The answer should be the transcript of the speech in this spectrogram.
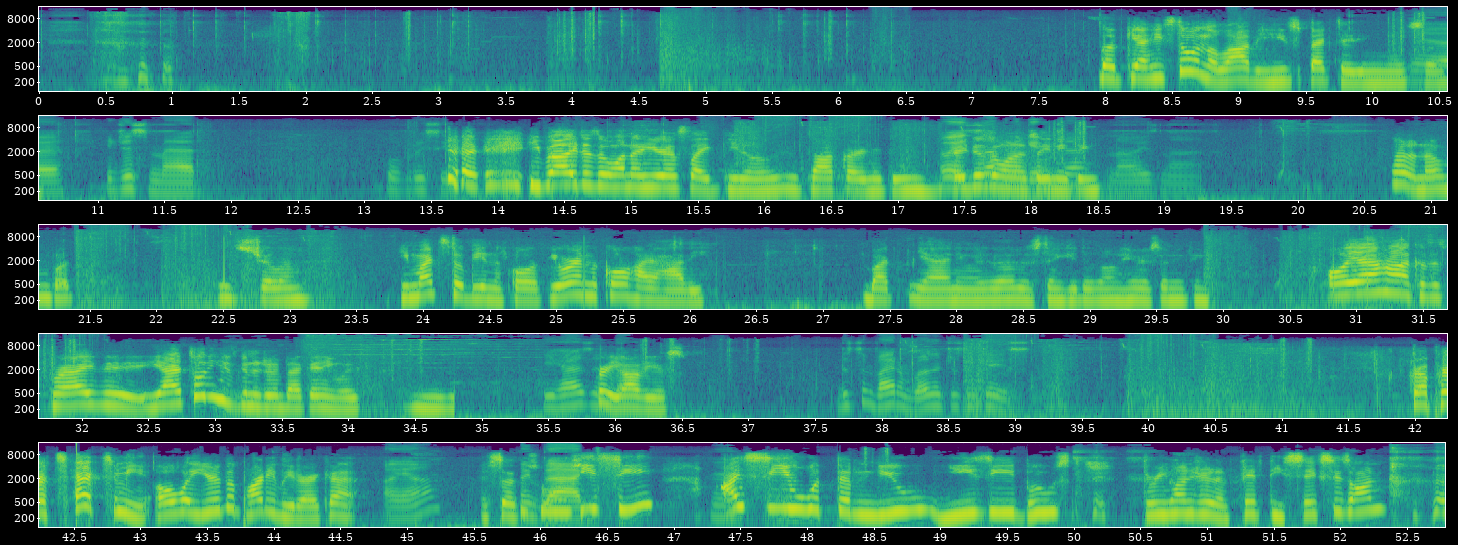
Look, yeah, he's still in the lobby. He's spectating me. So. yeah, you're just mad. He probably doesn't want to hear us like you know talk or anything. Wait, he he doesn't want to say game chat? anything. No, he's not. I don't know, but he's chilling. He might still be in the call. If you're in the call, hi Javi. But yeah, anyways, I just think he doesn't want to hear us anything. Oh yeah, huh? Cause it's private. Yeah, I told you he was gonna join back anyways. He has. Pretty obvious. Just invite him, brother, just in case. Bro, protect me. Oh wait, you're the party leader. I can't. I am. It's like, My so he see, Hmm. I see you with them new Yeezy Boost 356s on.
